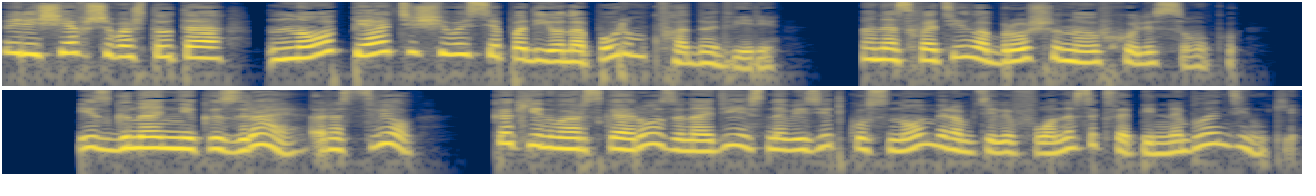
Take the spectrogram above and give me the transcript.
верещавшего что-то, но пятящегося под ее напором к входной двери. Она схватила брошенную в холле сумку. Изгнанник из рая расцвел, как январская роза, надеясь на визитку с номером телефона сексапильной блондинки.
